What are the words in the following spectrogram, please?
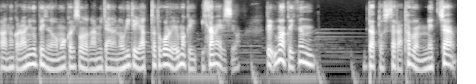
あ、なんかランニングページの方が儲かりそうだなみたいなノリでやったところでうまくいかないですよ。で、うまくいくんだとしたら多分めっちゃ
